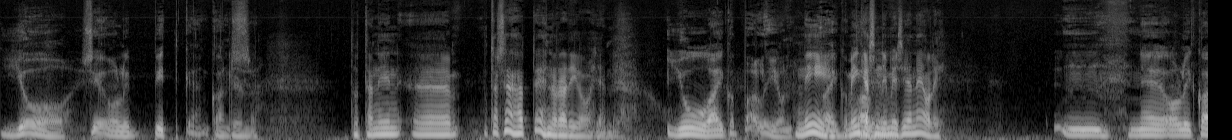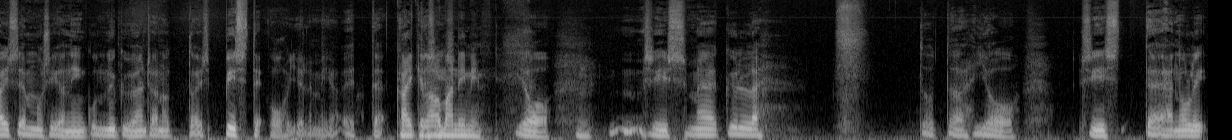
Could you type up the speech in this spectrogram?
Joo, se oli pitkään kanssa. Kyllä. Tota niin, äh, mutta sinähän olet tehnyt radio-ohjelmia. Joo, aika paljon. Niin, aika minkäs paljon. nimisiä ne oli? Mm, ne oli kai semmoisia, niin kuin nykyään sanottaisiin, pisteohjelmia. Että, Kaikilla että oma siis, nimi. Joo, hmm. siis mä kyllä, tota, joo, siis tämähän oli,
